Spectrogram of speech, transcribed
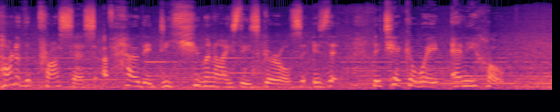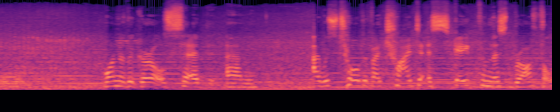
Part of the process of how they dehumanize these girls is that they take away any hope. One of the girls said, um, I was told if I tried to escape from this brothel,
